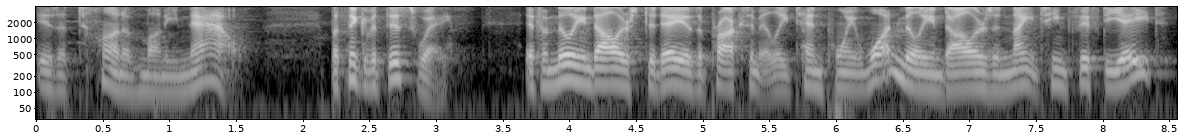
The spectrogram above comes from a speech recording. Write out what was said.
is a ton of money now. But think of it this way if a million dollars today is approximately $10.1 million in 1958,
